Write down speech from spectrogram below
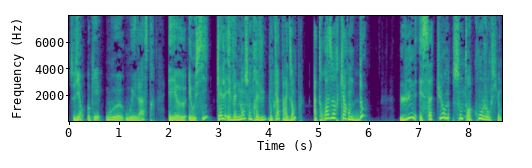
se dire, ok, où, euh, où est l'astre? Et, euh, et aussi, quels événements sont prévus? Donc là, par exemple, à 3h42, Lune et Saturne sont en conjonction.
